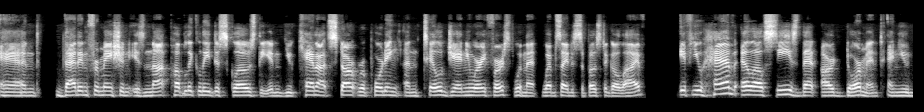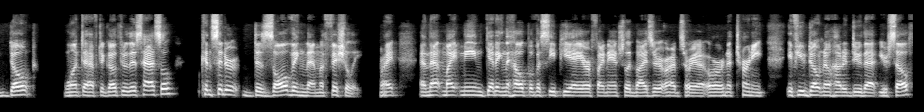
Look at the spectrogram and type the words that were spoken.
And that information is not publicly disclosed. The and you cannot start reporting until January 1st when that website is supposed to go live if you have LLCs that are dormant and you don't want to have to go through this hassle, consider dissolving them officially, right? And that might mean getting the help of a CPA or a financial advisor, or I'm sorry, or an attorney if you don't know how to do that yourself.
